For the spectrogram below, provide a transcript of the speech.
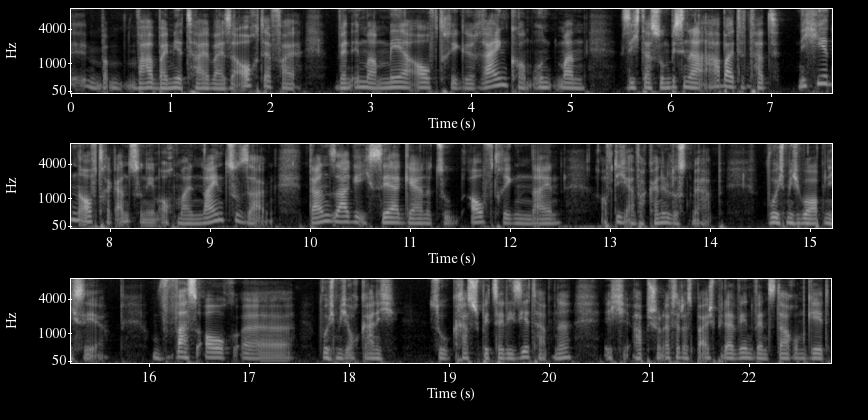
war bei mir teilweise auch der Fall, wenn immer mehr Aufträge reinkommen und man sich das so ein bisschen erarbeitet hat, nicht jeden Auftrag anzunehmen, auch mal Nein zu sagen, dann sage ich sehr gerne zu Aufträgen Nein, auf die ich einfach keine Lust mehr habe, wo ich mich überhaupt nicht sehe. Was auch, äh, wo ich mich auch gar nicht so krass spezialisiert habe. Ne? Ich habe schon öfter das Beispiel erwähnt, wenn es darum geht,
